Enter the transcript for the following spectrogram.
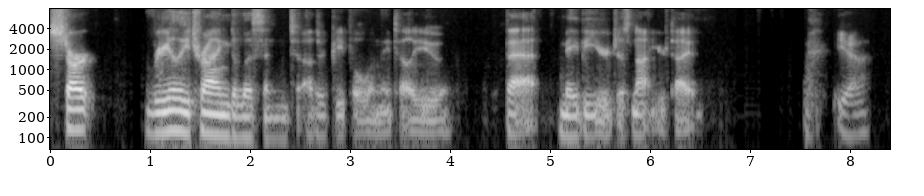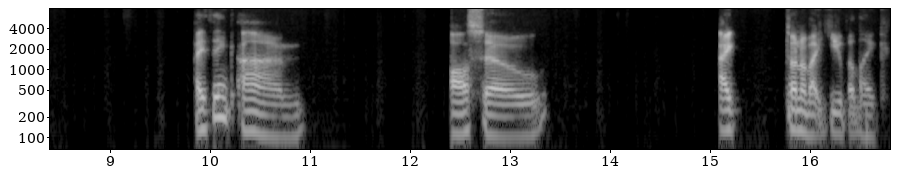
start really trying to listen to other people when they tell you that maybe you're just not your type. Yeah. I think um also I don't know about you, but like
